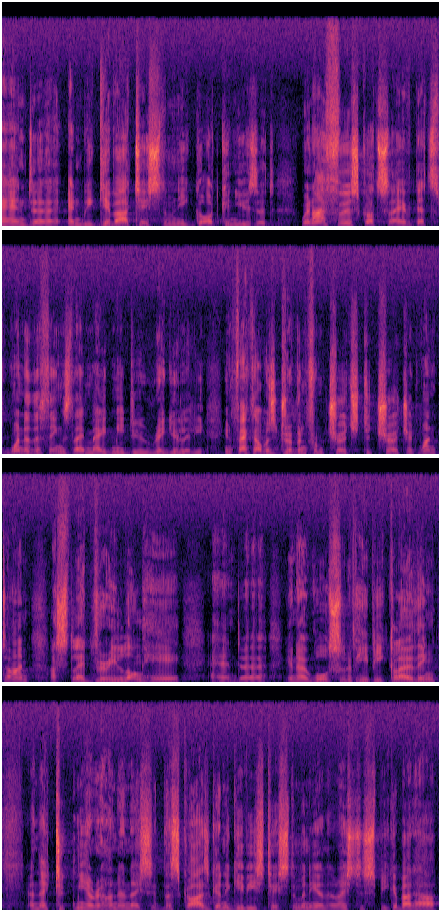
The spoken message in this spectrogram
and, uh, and we give our testimony, God can use it. When I first got saved, that's one of the things they made me do regularly. In fact, I was driven from church to church at one time. I still had very long hair and, uh, you know, wore sort of hippie clothing. And they took me around and they said, This guy's going to give his testimony. And I used to speak about how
